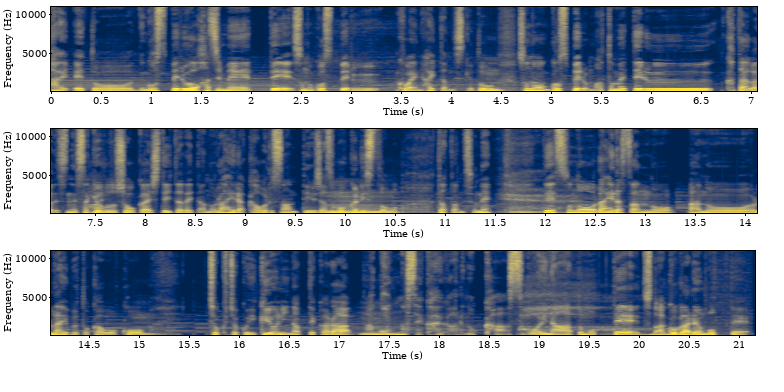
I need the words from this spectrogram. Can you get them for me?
はい。えっとゴスペルを始めてそのゴスペルクワイに入ったんですけど、うん。そのゴスペルをまとめてる方がですね先ほど紹介していただいた、あのライラカオルさんっていうジャズボーカリストうんだったんですよね。でそのライラさんの、あのライブとかをこう、うんちょくちょく行くようになってから、うん。あこんな世界があるのかすごいなと思ってちょっと憧れを持って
